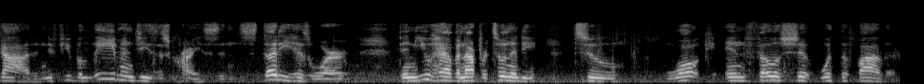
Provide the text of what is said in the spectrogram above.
God and if you believe in Jesus Christ and study His Word, then you have an opportunity to walk in fellowship with the Father,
